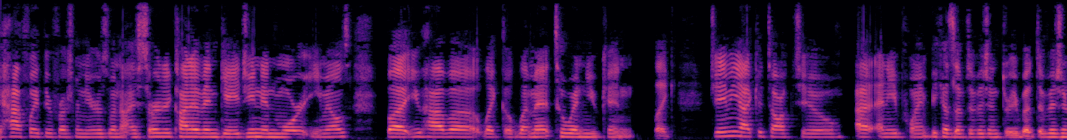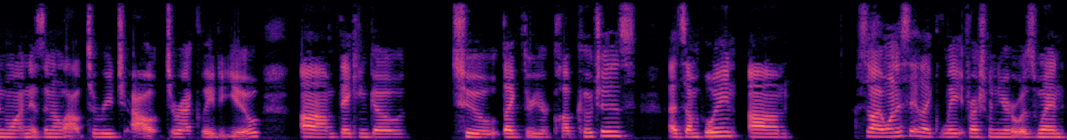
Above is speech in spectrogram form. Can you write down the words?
halfway through freshman year is when I started kind of engaging in more emails. But you have a like a limit to when you can like Jamie I could talk to at any point because of Division three, but Division one isn't allowed to reach out directly to you. Um, they can go to like through your club coaches at some point. Um, so I want to say like late freshman year was when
